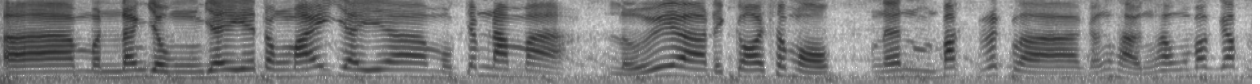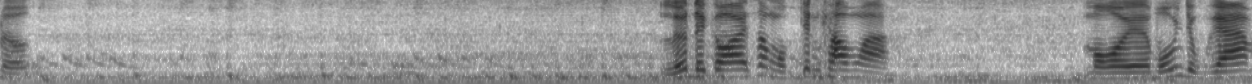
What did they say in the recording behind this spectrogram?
À, mình đang dùng dây trong máy dây à, 1.5 à. Lưỡi à, đi coi số 1 nên mình bắt rất là cẩn thận không bắt gấp được. Lưỡi đi coi số 1 trên không à. Mồi 40g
